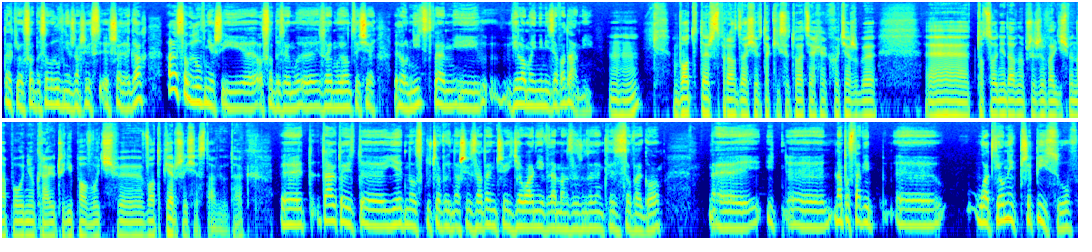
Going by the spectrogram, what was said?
Takie osoby są również w naszych szeregach, ale są również i e, osoby zajmu, e, zajmujące się rolnictwem i wieloma innymi zawodami. Mhm. WOT też sprawdza się w takich sytuacjach, jak chociażby e, to, co niedawno przeżywaliśmy na południu kraju, czyli powódź. E, WOT pierwszy się stawił, tak? E, Tak, to jest e, jedno z kluczowych naszych zadań, czyli działanie w ramach zarządzania kryzysowego. E, Na podstawie ułatwionych przepisów,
